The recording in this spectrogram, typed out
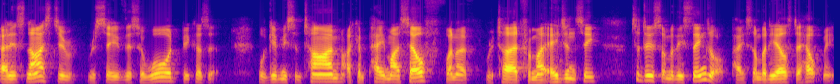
And it's nice to receive this award because it will give me some time. I can pay myself when I've retired from my agency to do some of these things or pay somebody else to help me.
